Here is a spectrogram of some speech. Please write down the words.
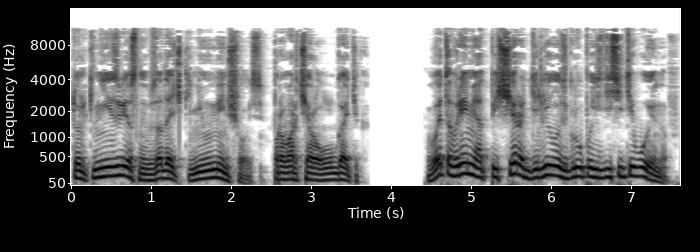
«Только неизвестных в задачке не уменьшилось», — проворчал Лугатик. В это время от пещер отделилась группа из десяти воинов.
